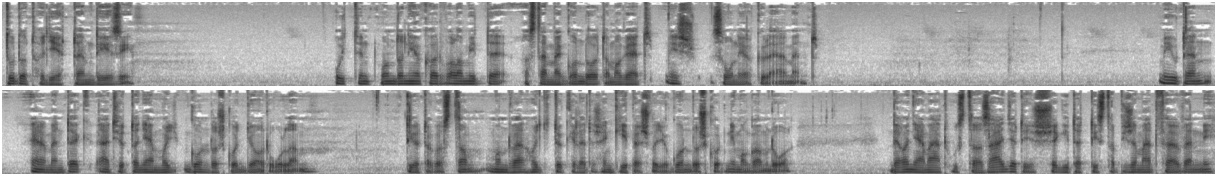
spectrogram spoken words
Tudod, hogy értem, Daisy. Úgy tűnt mondani akar valamit, de aztán meggondolta magát, és szó nélkül elment. Miután elmentek, átjött anyám, hogy gondoskodjon rólam. Tiltakoztam, mondván, hogy tökéletesen képes vagyok gondoskodni magamról. De anyám áthúzta az ágyat, és segített tiszta pizsamát felvenni.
